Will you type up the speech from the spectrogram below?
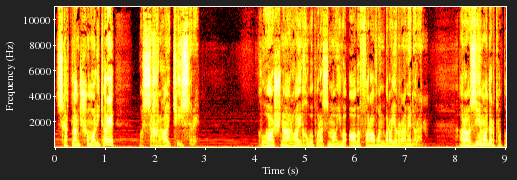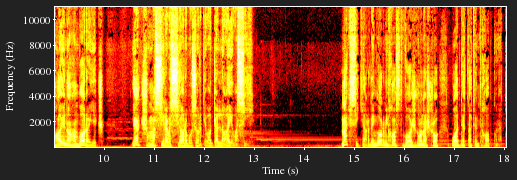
اسکاتلند شمالی تره با صخره تیز داره. کوهاش نهرهای خوب پر از ماهی و آب فراون برای رمه دارن. اراضی ما در تپه های ناهموار یک یک مسیر بسیار بزرگی با گله های وسیع. مکسی کرد انگار می‌خواست واژگانش را با دقت انتخاب کند.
